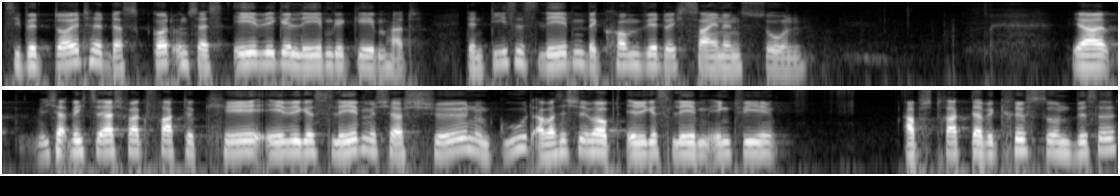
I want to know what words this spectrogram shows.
Sie bedeutet, dass Gott uns das ewige Leben gegeben hat. Denn dieses Leben bekommen wir durch seinen Sohn. Ja, ich habe mich zuerst mal gefragt, okay, ewiges Leben ist ja schön und gut, aber was ist denn überhaupt ewiges Leben? Irgendwie abstrakter Begriff so ein bisschen.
